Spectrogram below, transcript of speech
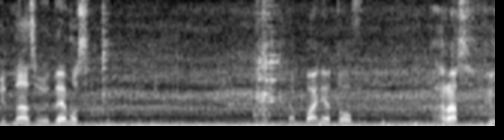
під назвою Демус. Компанія ТОВ Грасфілд.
